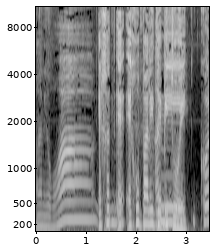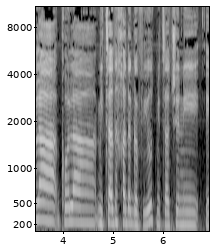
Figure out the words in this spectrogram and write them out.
אני רואה... איך, את, איך הוא בא לידי אני, ביטוי? כל ה, כל a, מצד אחד אגביות, מצד שני, אה,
